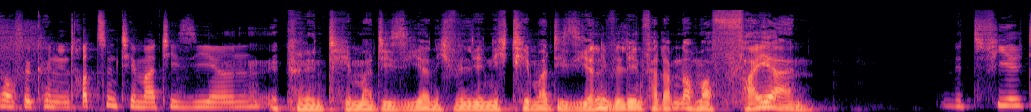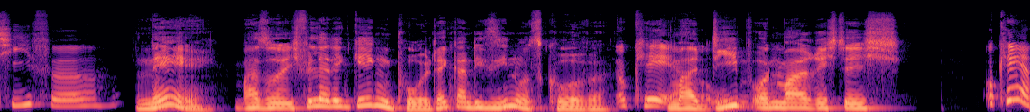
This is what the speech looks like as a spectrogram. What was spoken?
Doch, wir können ihn trotzdem thematisieren. Wir können ihn thematisieren. Ich will den nicht thematisieren. Ich will den verdammt noch mal feiern. Mit viel Tiefe. Nee, also ich will ja den Gegenpol. Denk an die Sinuskurve. Okay. Mal deep und mal richtig Okay,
